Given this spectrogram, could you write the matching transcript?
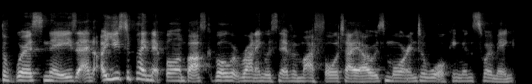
the worst knees. And I used to play netball and basketball, but running was never my forte. I was more into walking and swimming.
